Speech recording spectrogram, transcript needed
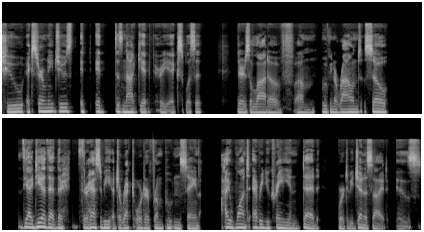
to exterminate Jews, it, it does not get very explicit. There's a lot of um, moving around. So the idea that there there has to be a direct order from Putin saying, "I want every Ukrainian dead," for it to be genocide is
